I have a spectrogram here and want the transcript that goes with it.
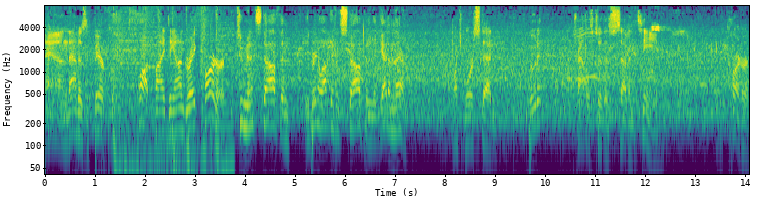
And that is a fair caught by DeAndre Carter. Two-minute stuff, and they bring a lot of different stuff, and they get him there. Watch Morstead boot it. Travels to the 17. Carter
